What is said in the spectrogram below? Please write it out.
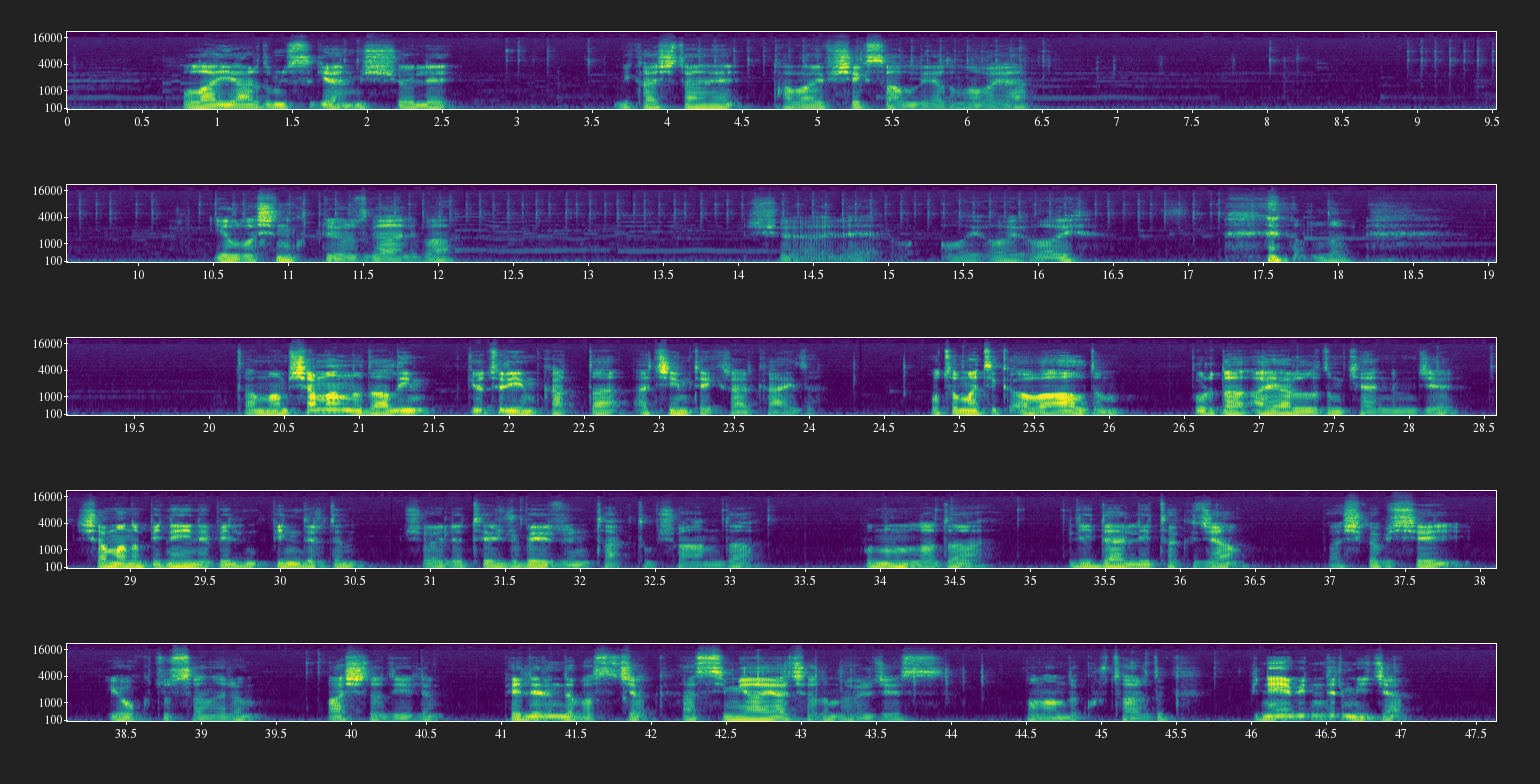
Olay yardımcısı gelmiş. Şöyle birkaç tane havai fişek sallayalım havaya. Yılbaşını kutluyoruz galiba. Şöyle oy oy oy. Allah. Tamam şamanla da alayım götüreyim katta açayım tekrar kaydı. Otomatik ava aldım. Burada ayarladım kendimce. Şamanı bineğine bin- bindirdim. Şöyle tecrübe yüzüğünü taktım şu anda. Bununla da liderliği takacağım. Başka bir şey yoktu sanırım. Başla diyelim. Pelerin de basacak. Ha simyayı açalım öleceğiz. Son anda kurtardık. Bineğe bindirmeyeceğim.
